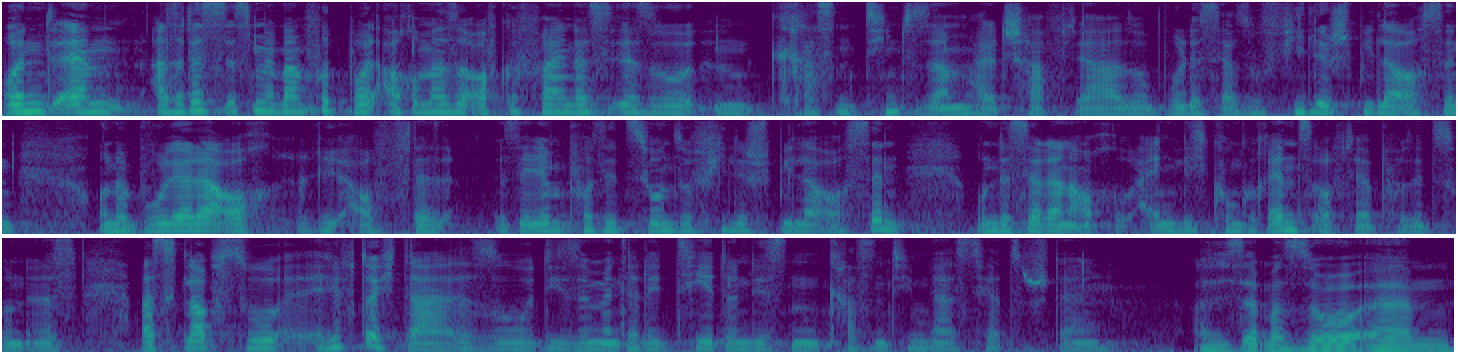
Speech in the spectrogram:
Und ähm, also das ist mir beim Football auch immer so aufgefallen, dass ihr so einen krassen Teamzusammenhalt schafft, ja, also obwohl es ja so viele Spieler auch sind und obwohl ja da auch auf derselben Position so viele Spieler auch sind und es ja dann auch eigentlich Konkurrenz auf der Position ist. Was glaubst du, hilft euch da so diese Mentalität und diesen krassen Teamgeist herzustellen? Also ich sag mal so, ähm,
